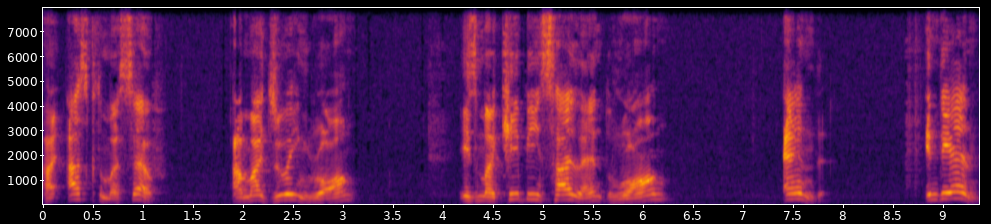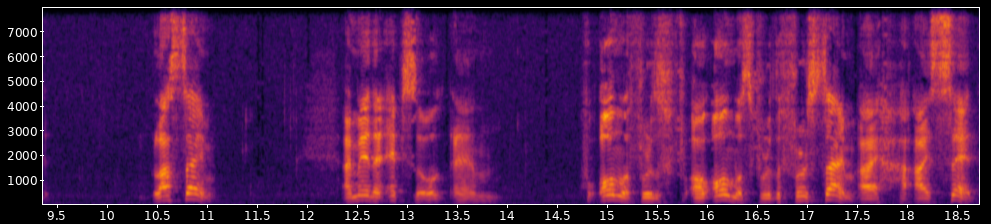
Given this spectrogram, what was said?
I asked myself, Am I doing wrong? Is my keeping silent wrong? And in the end, last time, I made an episode and almost for the, almost for the first time, I, I said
